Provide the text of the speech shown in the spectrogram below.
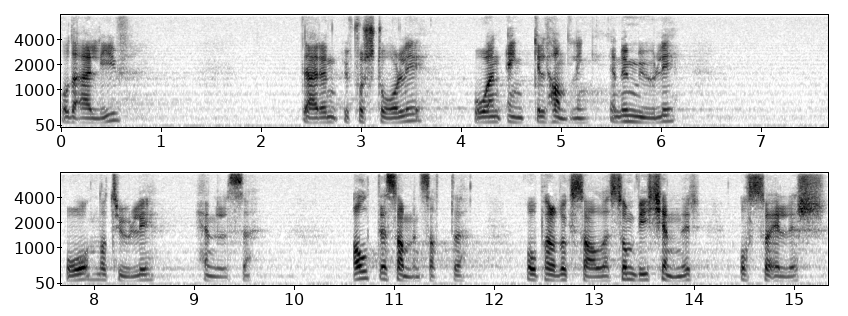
og det er liv. Det er en uforståelig og en enkel handling, en umulig og naturlig hendelse. Alt det sammensatte og paradoksale som vi kjenner også ellers.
